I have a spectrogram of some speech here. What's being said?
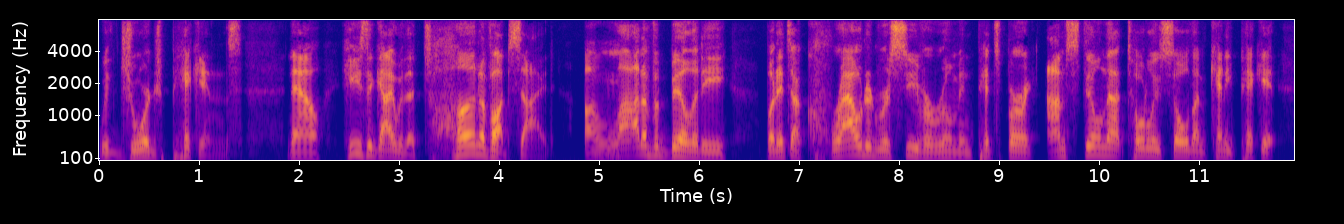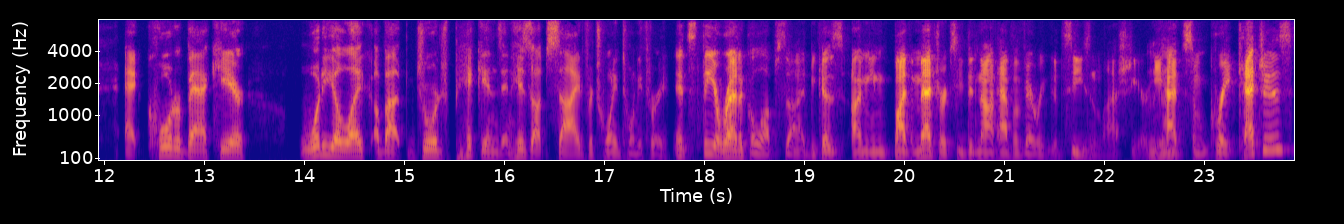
with George Pickens. Now, he's a guy with a ton of upside, a mm-hmm. lot of ability, but it's a crowded receiver room in Pittsburgh. I'm still not totally sold on Kenny Pickett at quarterback here. What do you like about George Pickens and his upside for 2023? It's theoretical upside because, I mean, by the metrics, he did not have a very good season last year. Mm-hmm. He had some great catches.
